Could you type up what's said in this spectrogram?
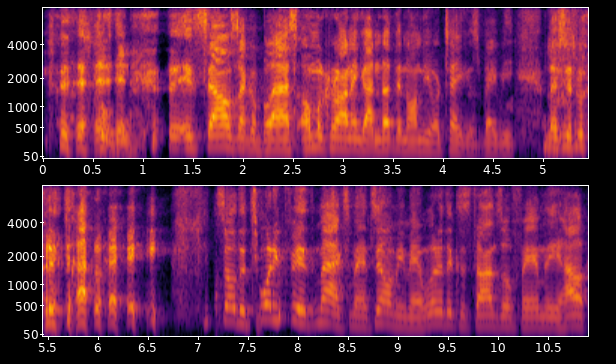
it sounds like a blast. Omicron ain't got nothing on the Ortegas, baby. Let's just put it that way. So the 25th Max, man, tell me, man, what are the Costanzo family? How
